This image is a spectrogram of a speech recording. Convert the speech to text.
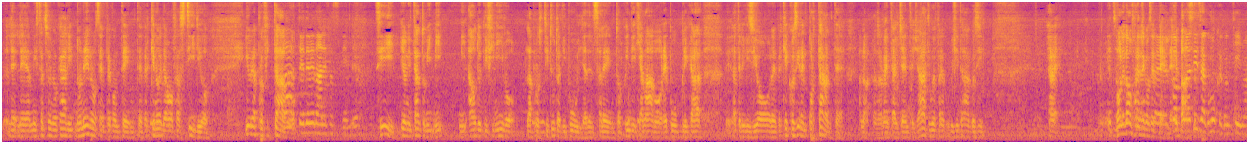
le, le amministrazioni locali non erano sempre contente perché noi davamo fastidio. Io ne approfittavo. A te deve dare fastidio. Sì, io ogni tanto mi, mi mi autodefinivo la prostituta di Puglia del Salento, quindi chiamavo Repubblica, eh, la televisione, perché così era importante. Allora, naturalmente la gente dice, ah, ti vuoi fare pubblicità così? Vabbè, Insomma, volevamo fare delle cose belle Coppola e basta. Tisa comunque continua.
